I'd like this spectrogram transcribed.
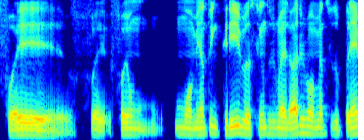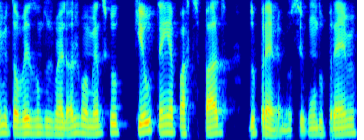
foi, foi, foi um, um, momento incrível, assim, um dos melhores momentos do prêmio, talvez um dos melhores momentos que eu, que eu tenha participado do prêmio, meu segundo prêmio,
